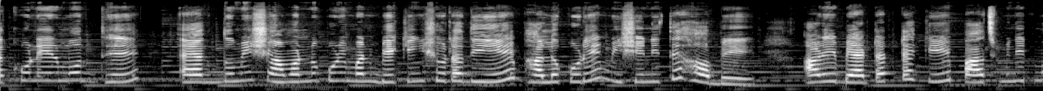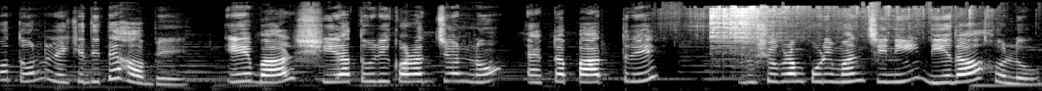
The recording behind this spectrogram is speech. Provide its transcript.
এখন এর মধ্যে একদমই সামান্য পরিমাণ বেকিং সোডা দিয়ে ভালো করে মিশিয়ে নিতে হবে। আর এই ব্যাটারটাকে পাঁচ মিনিট মতন রেখে দিতে হবে। এবার শিরা তৈরি করার জন্য একটা পাত্রে দুশো গ্রাম পরিমাণ চিনি দিয়ে দেওয়া হলো।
